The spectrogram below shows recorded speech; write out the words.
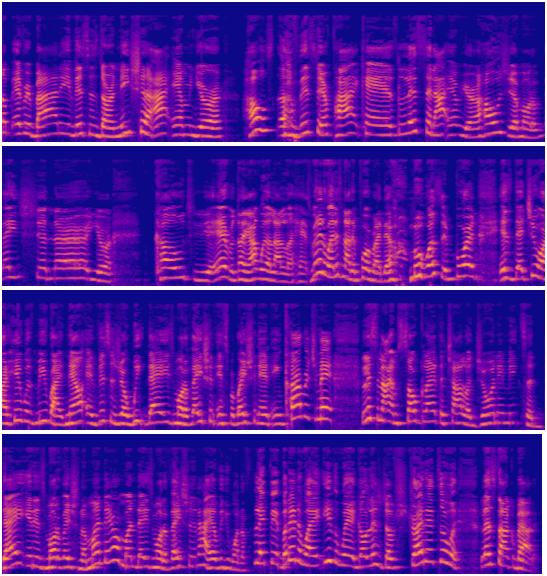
up, everybody? This is Darnesha. I am your host of this here podcast. Listen, I am your host, your motivationer, your coach, everything. I wear a lot of little hats. But anyway, that's not important right now. but what's important is that you are here with me right now, and this is your weekdays motivation, inspiration, and encouragement. Listen, I am so glad that y'all are joining me today. It is Motivational Monday or Monday's Motivation, however you want to flip. But anyway, either way it go, let's jump straight into it. Let's talk about it.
